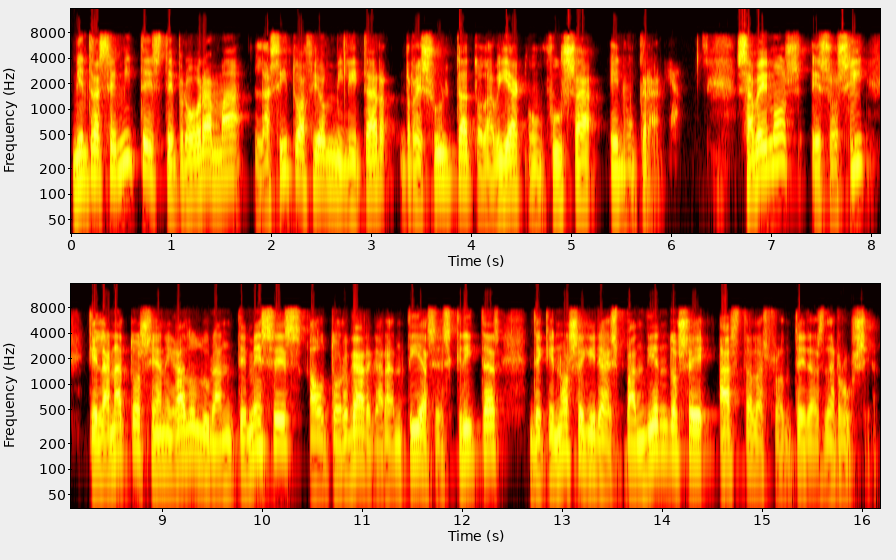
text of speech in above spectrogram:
Mientras se emite este programa, la situación militar resulta todavía confusa en Ucrania. Sabemos, eso sí, que la NATO se ha negado durante meses a otorgar garantías escritas de que no seguirá expandiéndose hasta las fronteras de Rusia.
